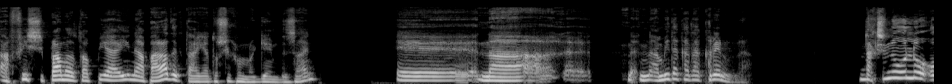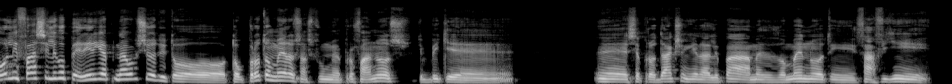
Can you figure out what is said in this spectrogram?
αφήσει πράγματα τα οποία είναι απαράδεκτα για το σύγχρονο game design ε, να, να μην τα κατακρίνουν. Εντάξει, είναι όλο, όλη η φάση λίγο περίεργη από την άποψη ότι το, το πρώτο μέρος, ας πούμε, προφανώς και μπήκε ε, σε production και τα λοιπά, με δεδομένο ότι θα βγει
